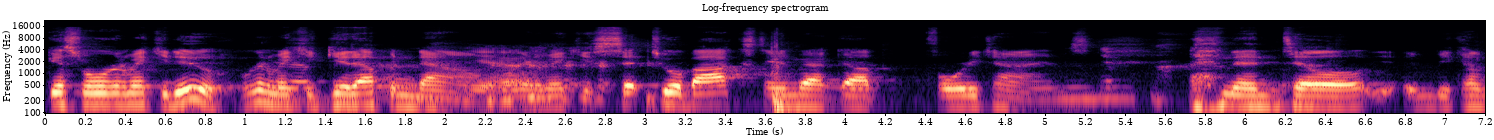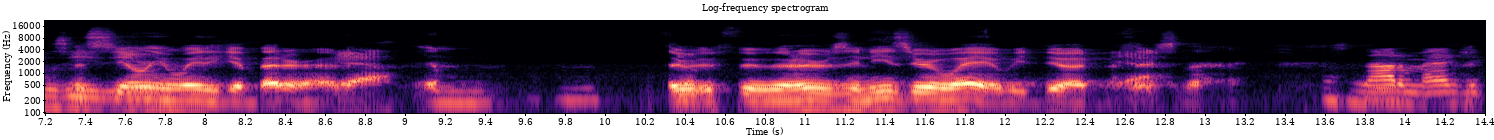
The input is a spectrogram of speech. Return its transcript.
Guess what we're going to make you do? We're going to make you get up and down. Yeah. We're going to make you sit to a box, stand back up 40 times, and then until it becomes That's easier. the only way to get better at Yeah. it. And mm-hmm. there, if there was an easier way, we'd do it. But Yeah. there's not. It's not a magic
